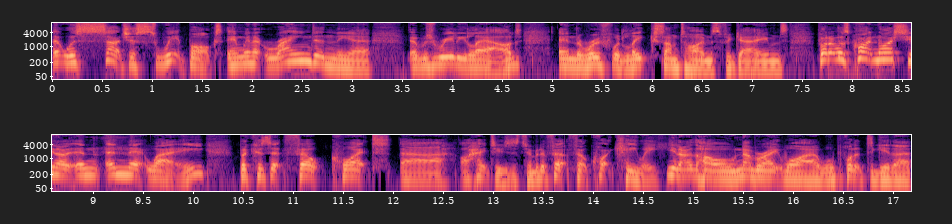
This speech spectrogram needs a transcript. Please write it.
it was such a sweat box, and when it rained in there, it was really loud, and the roof would leak sometimes for games. But it was quite nice, you know, in in that way because it felt quite. Uh, I hate to use this term, but it felt felt quite Kiwi. You know, the whole number eight wire. We'll put it together.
